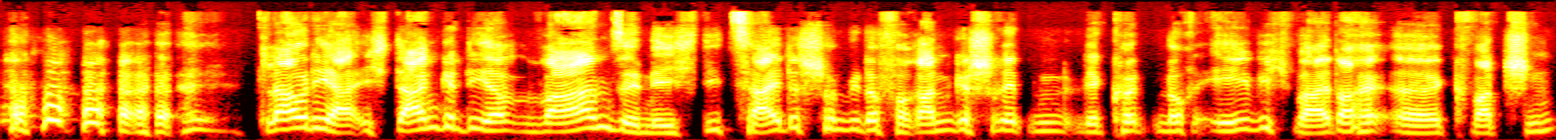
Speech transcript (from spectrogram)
Claudia, ich danke dir wahnsinnig. Die Zeit ist schon wieder vorangeschritten. Wir könnten noch ewig weiter äh, quatschen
